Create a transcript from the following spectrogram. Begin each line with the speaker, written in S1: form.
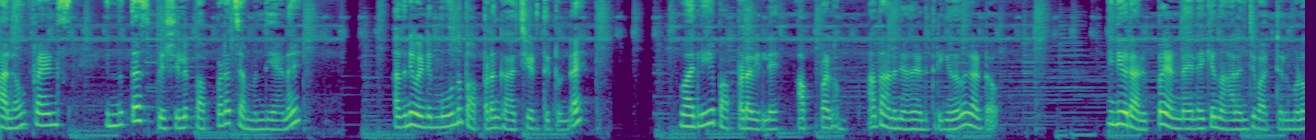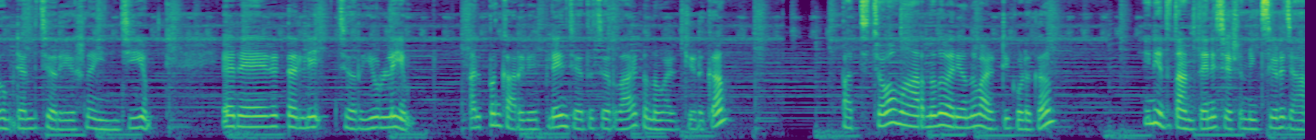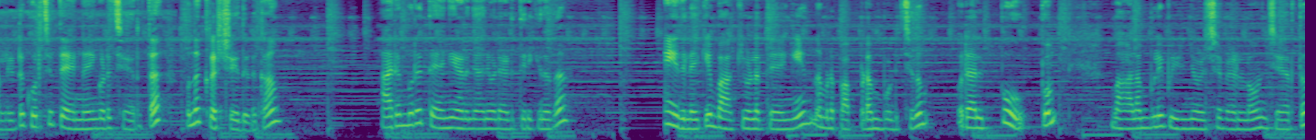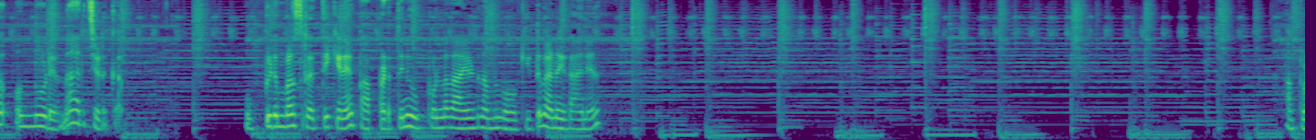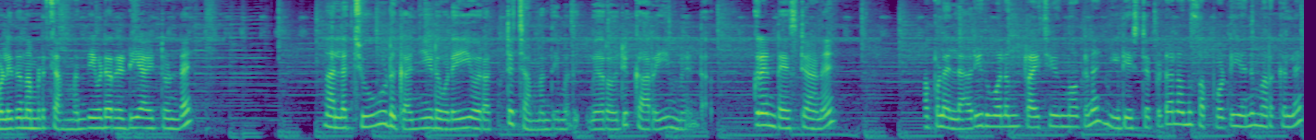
S1: Hello friends ഇന്നത്തെ special പപ്പട ചമ്മന്തിയാണ്. അതിനുവേണ്ടി മൂന്ന് പപ്പടം കാച്ചിയെടുത്തിട്ടുണ്ട്. വലിയ പപ്പടമില്ലേ അപ്പളം. അതാണ് ഞാൻ എടുത്തിരിക്കുന്നത് കേട്ടോ. ഇനി ഒരു അല്പം എണ്ണയിലേക്ക് നാലഞ്ച് വറ്റൽമുളകും രണ്ട് ചെറിയ കഷ്ണം ഇഞ്ചിയും ഒരേഴട്ടല്ലി ചെറിയുള്ളിയും അല്പം കറിവേപ്പിലയും ചേർത്ത് ചെറുതായിട്ടൊന്ന് വഴറ്റിയെടുക്കാം. പച്ചച്ചുവ മാറുന്നത് വരെ ഒന്ന് വഴറ്റി കൊടുക്കാം. ഇനി ഇത് തണുത്തതിന് ശേഷം മിക്സിയുടെ ജാറിലിട്ട് കുറച്ച് തേങ്ങയും കൂടെ ചേർത്ത് ഒന്ന് ക്രഷ് ചെയ്തെടുക്കാം. അരമുറി തേങ്ങയാണ് ഞാനിവിടെ എടുത്തിരിക്കുന്നത്. ഇനി ഇതിലേക്ക് ബാക്കിയുള്ള തേങ്ങയും നമ്മുടെ പപ്പടം പൊടിച്ചതും ഒരല്പം ഉപ്പും വാളംപുളി പിഴിഞ്ഞൊഴിച്ച വെള്ളവും ചേർത്ത് ഒന്നുകൂടെ ഒന്ന് അരച്ചെടുക്കാം. ഉപ്പിടുമ്പോൾ ശ്രദ്ധിക്കണേ പപ്പടത്തിന് ഉപ്പുള്ളതായതുകൊണ്ട് നമ്മൾ നോക്കിയിട്ട് വേണം ഇടാൻ അപ്പോൾ ഇത് നമ്മുടെ ചമ്മന്തി ഇവിടെ റെഡി ആയിട്ടുണ്ട്. നല്ല ചൂട് കഞ്ഞിയുടെ കൂടെ ഈ ഒരൊറ്റ ചമ്മന്തി മതി വേറെ ഒരു കറിയും വേണ്ട. ഉഗ്രൻ ടേസ്റ്റാണ് അപ്പോൾ എല്ലാവരും ഇതുപോലെ ഒന്ന് ട്രൈ ചെയ്ത് നോക്കണേ. വീഡിയോ ഇഷ്ടപ്പെട്ടാൽ ഒന്ന് സപ്പോർട്ട് ചെയ്യാനും മറക്കല്ലേ.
